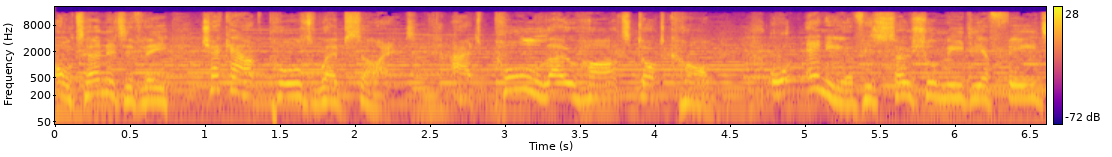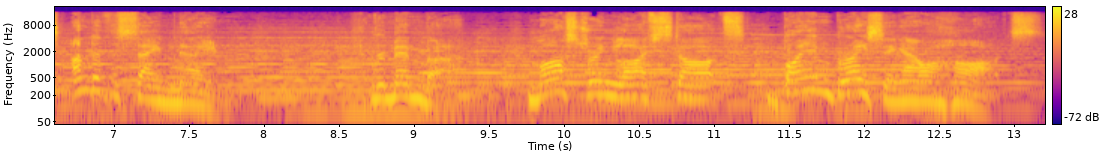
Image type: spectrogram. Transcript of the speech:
Alternatively, check out Paul's website at paulloharts.com or any of his social media feeds under the same name. Remember, mastering life starts by embracing our hearts.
